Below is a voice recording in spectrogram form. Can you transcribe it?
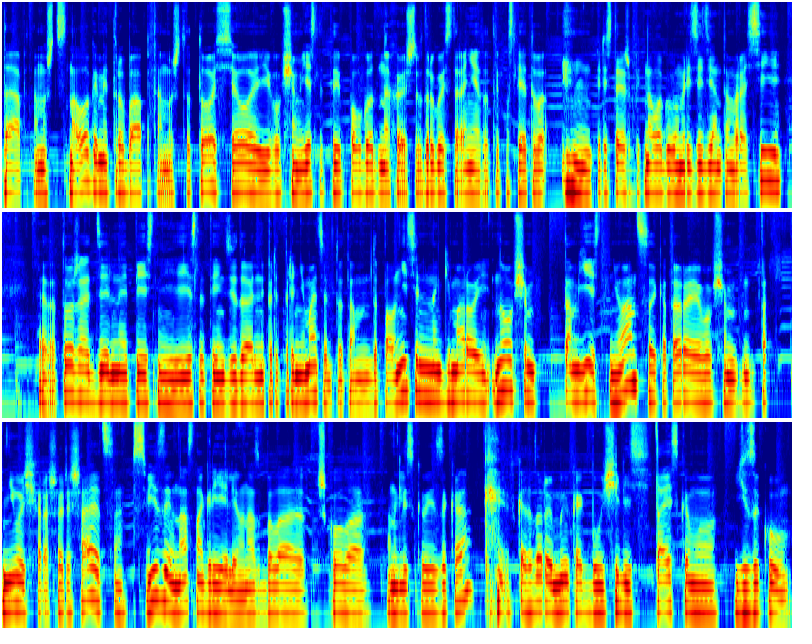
Да, потому что с налогами труба, потому что то, все. И, в общем, если ты полгода находишься в другой стране, то ты после этого перестаешь быть налоговым резидентом в России. Это тоже отдельная песня. И если ты индивидуальный предприниматель, то там дополнительно геморрой. Ну, в общем, там есть нюансы, которые, в общем, не очень хорошо решаются. С визой нас нагрели. У нас была школа английского языка, в которой мы как бы учились тайскому языку.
